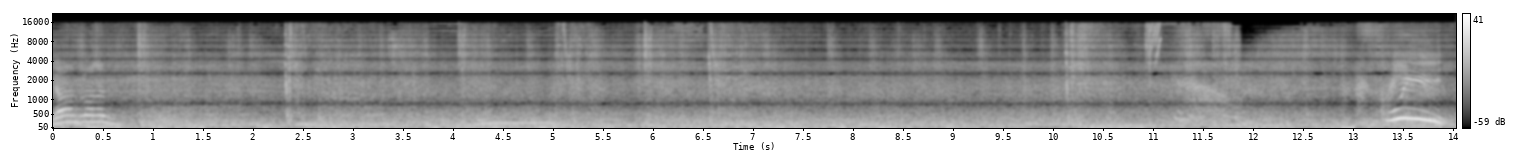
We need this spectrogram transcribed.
Don't wanna. Wee!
